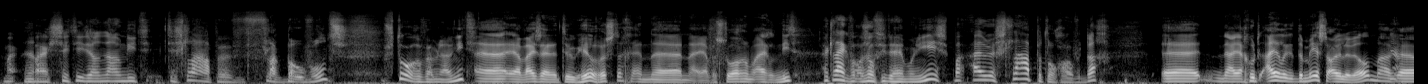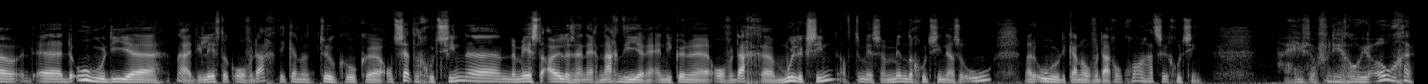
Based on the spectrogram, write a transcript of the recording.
Maar, Ja. maar zit hij dan nou niet te slapen vlak boven ons? Storen we hem nou niet? Eh, ja, wij zijn natuurlijk heel rustig en eh, nou ja, we storen hem eigenlijk niet. Het lijkt wel alsof hij er helemaal niet is. Maar uilen slapen toch overdag? Eh, nou ja, goed, eigenlijk de meeste uilen wel. Maar eh, eh, de oehoe, die, eh, nou, die leeft ook overdag. Die kan natuurlijk ook ontzettend goed zien. Eh, de meeste uilen zijn echt nachtdieren en die kunnen overdag moeilijk zien. Of tenminste minder goed zien dan de oehoe. Maar de oehoe die kan overdag ook gewoon hartstikke goed zien. Hij heeft ook van die rode ogen.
